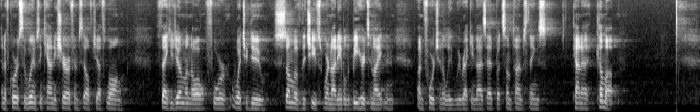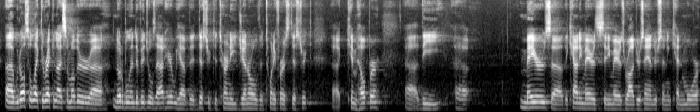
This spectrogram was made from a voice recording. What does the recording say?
and of course the Williamson County Sheriff himself, Jeff Long. Thank you, gentlemen, all for what you do. Some of the chiefs were not able to be here tonight, and unfortunately, we recognize that, but sometimes things kind of come up. Uh, We'd also like to recognize some other uh, notable individuals out here. We have the District Attorney General the 21st District, uh, Kim Helper, uh, the uh, mayors, uh, the county mayors, the city mayors, Rogers Anderson and Ken Moore,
